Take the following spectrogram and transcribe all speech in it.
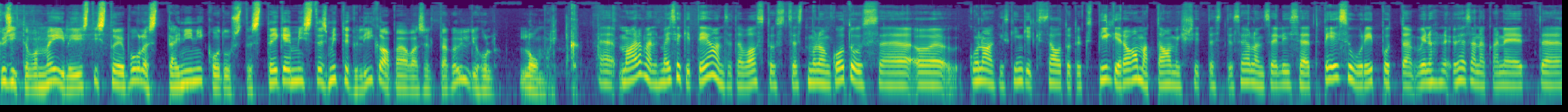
küsitav on meil Eestis tõepoolest tänini kodustes tegemistes, mitte küll igapäevaselt, aga üldjuhul loomulik. Äh, ma arvan, et ma isegi tean seda vastust, sest mul on kodus äh, kunagi kingiks saadud üks pildiraamat Amishitest ja seal on sellised pesu riputa- või noh, ühesõnaga need äh,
